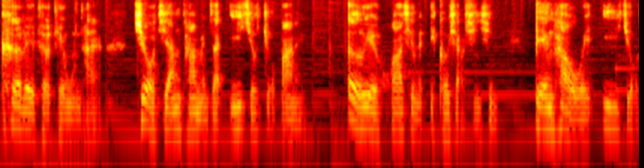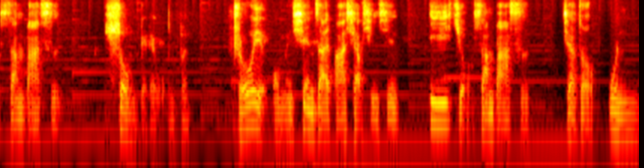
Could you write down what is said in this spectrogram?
克雷特天文台就将他们在一九九八年二月发现的一颗小行星，编号为一九三八四，送给了温顿。所以我们现在把小行星一九三八四叫做温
